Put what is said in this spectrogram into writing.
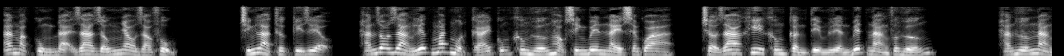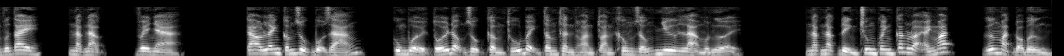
ăn mặc cùng đại gia giống nhau giáo phục. Chính là thực kỳ diệu, hắn rõ ràng liếc mắt một cái cũng không hướng học sinh bên này xem qua, trở ra khi không cần tìm liền biết nàng phương hướng. Hắn hướng nàng vươn tay, nặc nặc, về nhà. Cao lãnh cấm dục bộ dáng, cùng buổi tối động dục cầm thú bệnh tâm thần hoàn toàn không giống như là một người. Nặc nặc đỉnh chung quanh các loại ánh mắt, gương mặt đỏ bừng,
